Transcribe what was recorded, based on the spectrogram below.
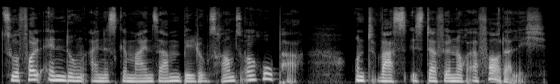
zur Vollendung eines gemeinsamen Bildungsraums Europa? Und was ist dafür noch erforderlich?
